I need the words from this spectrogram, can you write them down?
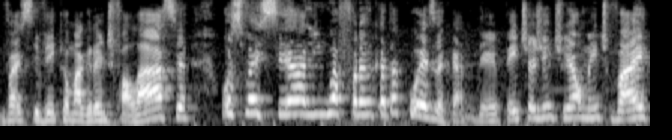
vai se ver que é uma grande falácia, ou se vai ser a língua franca da coisa, cara. De repente a gente realmente vai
